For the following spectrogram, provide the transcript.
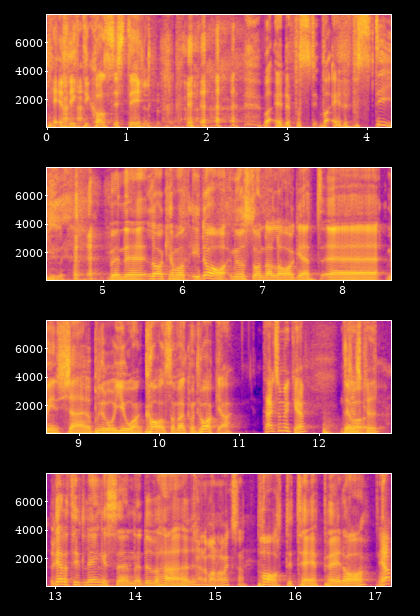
det är en riktigt konstig stil. Vad är det för, sti- vad är det för stil? Men eh, lagkamrat, idag motståndarlaget, eh, min kära bror Johan Karlsson, välkommen tillbaka. Tack så mycket. Det, Det känns var kul. relativt länge sedan du var Ja, här. det var några veckor sedan. Party-TP idag. Ja,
